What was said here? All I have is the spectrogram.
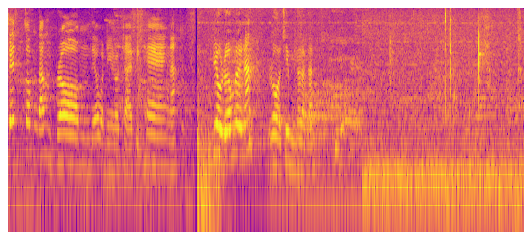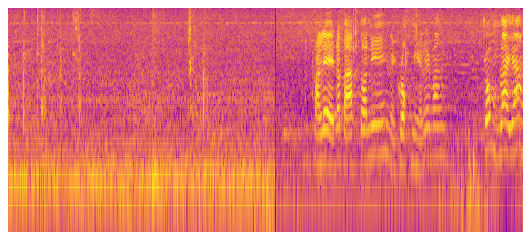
เจ็ดส้มตำพร้อม เดี๋ยววันนี้เราใช้พริกแห้งนะ เดี๋ยวเริ่มเลยนะ รอชิมกันละกัน มาเลยนะป๊าบตอนนี้ในครกเมียได้มั่งส้มลายย่าง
